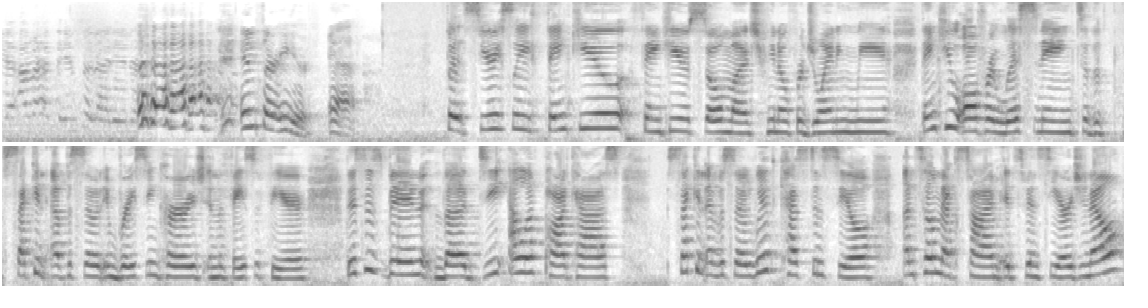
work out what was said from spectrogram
yeah, I'm gonna have to insert that in. insert here, yeah. But seriously, thank you. Thank you so much, you know, for joining me. Thank you all for listening to the second episode, Embracing Courage in the Face of Fear. This has been the DLF podcast second episode with Keston Steele. Until next time, it's been Sierra Janelle,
